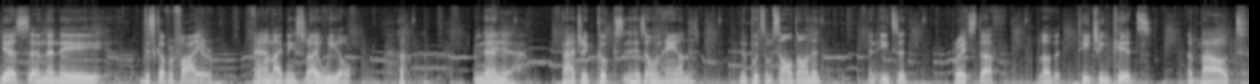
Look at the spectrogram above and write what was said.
Yes, and then they discover fire from a lightning strike. The wheel. and then yeah. Patrick cooks his own hand, and then puts some salt on it, and eats it. Great stuff. Love it. Teaching kids about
